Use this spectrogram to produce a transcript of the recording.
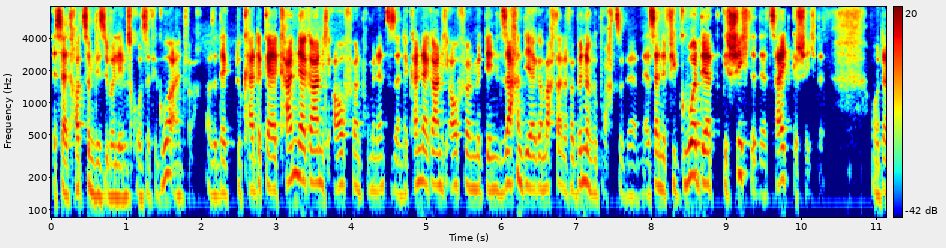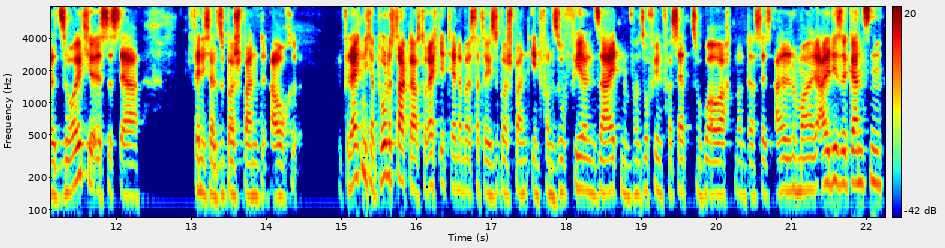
ist ja trotzdem diese überlebensgroße Figur einfach. Also der, du kann, der kann ja gar nicht aufhören, prominent zu sein. Der kann ja gar nicht aufhören, mit den Sachen, die er gemacht hat, in Verbindung gebracht zu werden. Er ist eine Figur der Geschichte, der Zeitgeschichte. Und als solche ist es der, finde ich es halt super spannend, auch vielleicht nicht am Todestag, da hast du recht, Etienne, aber es ist natürlich super spannend, ihn von so vielen Seiten, von so vielen Facetten zu beobachten und dass jetzt alle nochmal, all diese ganzen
